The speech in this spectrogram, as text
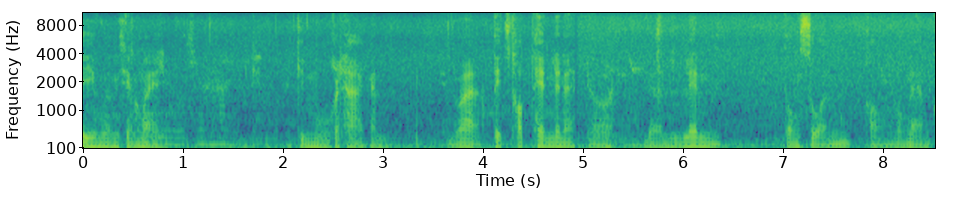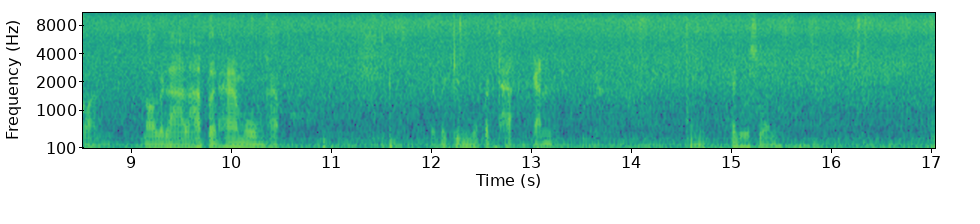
ดีเมืองเชียงใหม่ของดีเมืองเชียงใหม่ กินหมูกระทะกัน เห็นว่าติดท็อป 10 ด้วยนะ เดี๋ยวเดินเล่นตรงสวนของโรงแรมก่อน รอเวลาร้านเปิด5โมงครับ เดี๋ยวไปกินหมูกระทะกัน ให้ดูสวนโอ้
